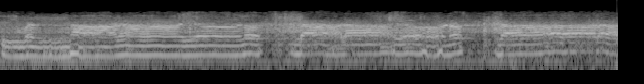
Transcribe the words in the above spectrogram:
શ્રીમન નારાયણ નારાયણ. નારાયણ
